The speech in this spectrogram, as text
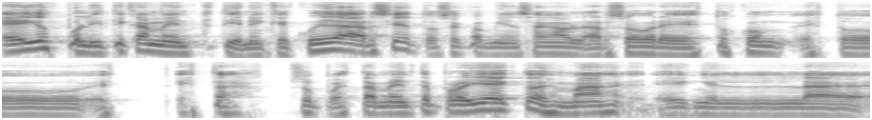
Ellos políticamente tienen que cuidarse, entonces comienzan a hablar sobre estos, con, esto, supuestamente proyectos. Es más, en, la,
